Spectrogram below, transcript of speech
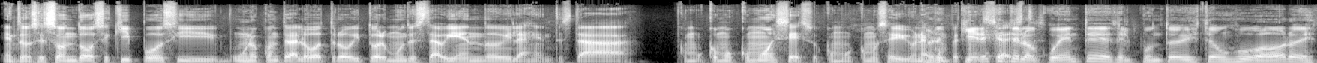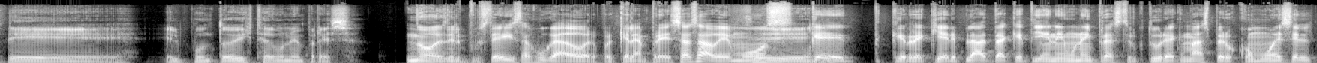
entonces son dos equipos y uno contra el otro y todo el mundo está viendo y la gente está... ¿Cómo, cómo, cómo es eso? ¿Cómo, ¿Cómo se vive una competencia? ¿Quieres que te lo cuente desde el punto de vista de un jugador o desde el punto de vista de una empresa? No, desde el punto de vista jugador, porque la empresa sabemos que, que, requiere plata, que tiene una infraestructura y más, pero ¿cómo es el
